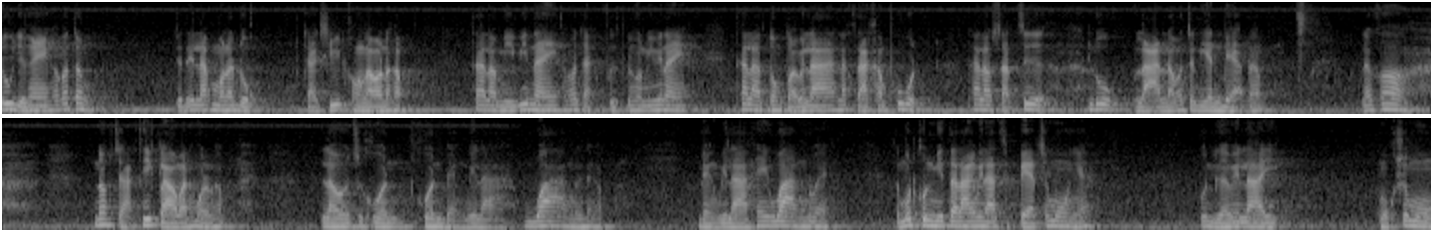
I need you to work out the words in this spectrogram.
ลูกยังไงเขาก็ต้องจะได้รับมรดกจากชีวิตของเรานะครับ ถ้าเรามีวินัยเขาก็จะฝึกเป็นคนมีวินัย ถ้าเราตรงต่อเวลารักษาคำพูด ถ้าเราสัตย์ซื่อลูกหลานเราก็จะเรียนแบบนะครับ แล้วก็นอกจากที่กล่าวมาทั้งหมดนะครับ เราจะควรควรแบ่งเวลาว่างด้วยนะครับ แบ่งเวลาให้ว่างด้วย สมมติคุณมีตารางเวลา 18 ชั่วโมงอย่างเงี้ย คุณเหลือเวลาอีก 6 ชั่วโมง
